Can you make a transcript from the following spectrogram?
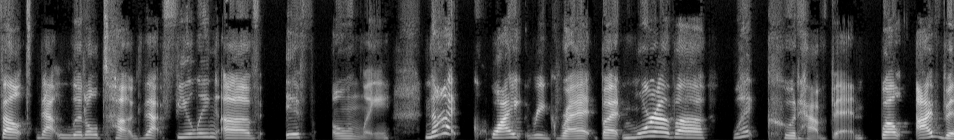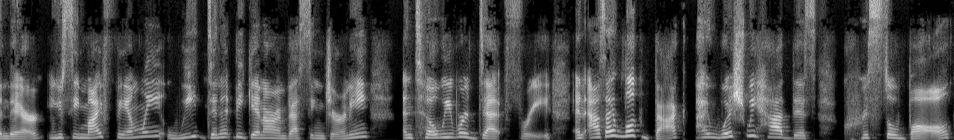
felt that little tug, that feeling of if only? Not quite regret, but more of a what could have been? Well, I've been there. You see, my family, we didn't begin our investing journey until we were debt free. And as I look back, I wish we had this crystal ball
